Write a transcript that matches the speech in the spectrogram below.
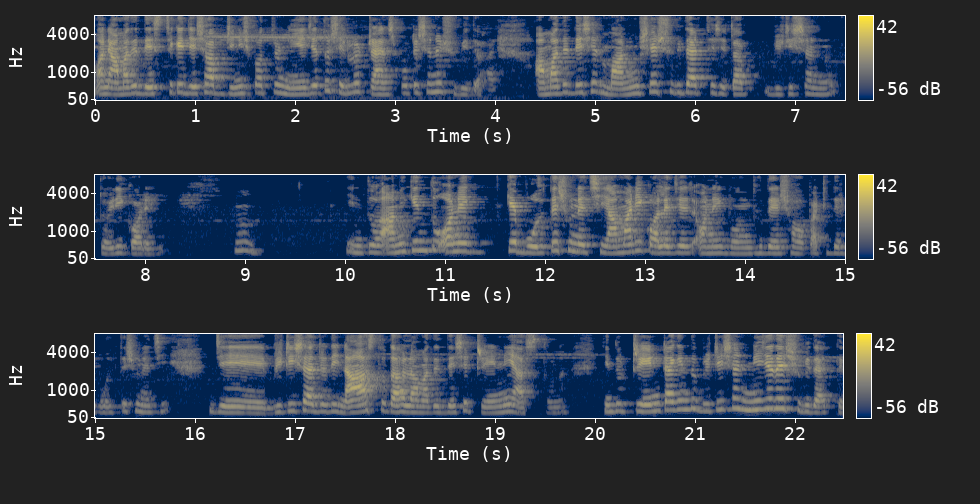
মানে আমাদের দেশ থেকে যেসব জিনিসপত্র নিয়ে যেত সেগুলো ট্রান্সপোর্টেশনের সুবিধা হয়। আমাদের দেশের মানুষের সুবিধার্থে সেটা ব্রিটিশরা তৈরি করেন। হুম। কিন্তু আমি কিন্তু অনেককে বলতে শুনেছি, আমারই কলেজের অনেক বন্ধুদের, সহপাঠীদের বলতে শুনেছি যে, ব্রিটিশরা যদি না আসতো তাহলে আমাদের দেশে ট্রেনই আসতো না। কিন্তু ট্রেনটা কিন্তু ব্রিটিশরা নিজেদের সুবিধার্থে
